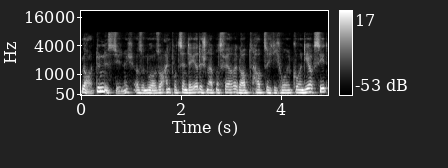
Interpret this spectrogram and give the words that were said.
Ja, dünn ist sie, nicht? Also nur so ein Prozent der irdischen Atmosphäre, glaubt hauptsächlich Kohlendioxid.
